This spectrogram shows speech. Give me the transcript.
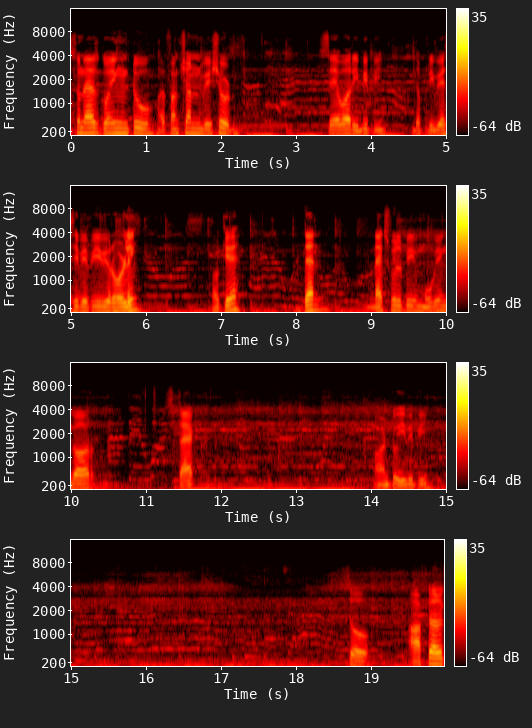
as soon as going into a function we should save our EBP the previous EBP we are holding. Okay? Then next will be moving our stack onto EBP so after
